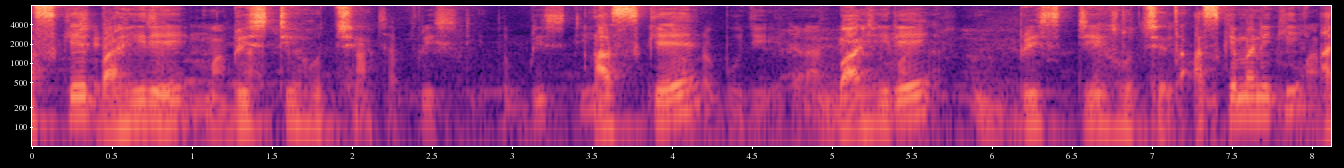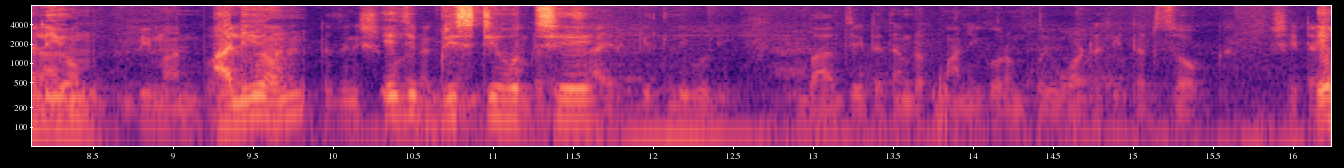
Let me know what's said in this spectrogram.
আজকে বাহিরে বৃষ্টি হচ্ছে। আচ্ছা বৃষ্টি তো বৃষ্টি আজকে বাহিরে বৃষ্টি হচ্ছে। তা আজকে মানে কি? আলিয়ম। বিমান। আলিয়ম জিনিস এই যে বৃষ্টি হচ্ছে কেতলি বলি বা যেটাতে আমরা পানি গরম করি ওয়াটার হিটার জগ। সেটা এ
